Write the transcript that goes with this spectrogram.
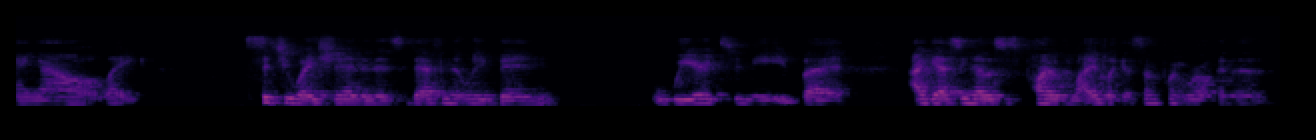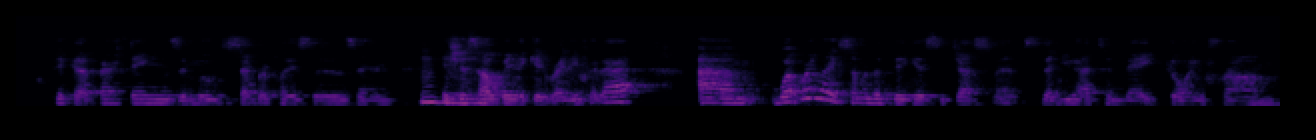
hangout like situation and it's definitely been weird to me, but I guess, you know, this is part of life. Like at some point, we're all going to pick up our things and move to separate places. And mm-hmm. it's just mm-hmm. helping to get ready for that. Um, what were like some of the biggest adjustments that you had to make going from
